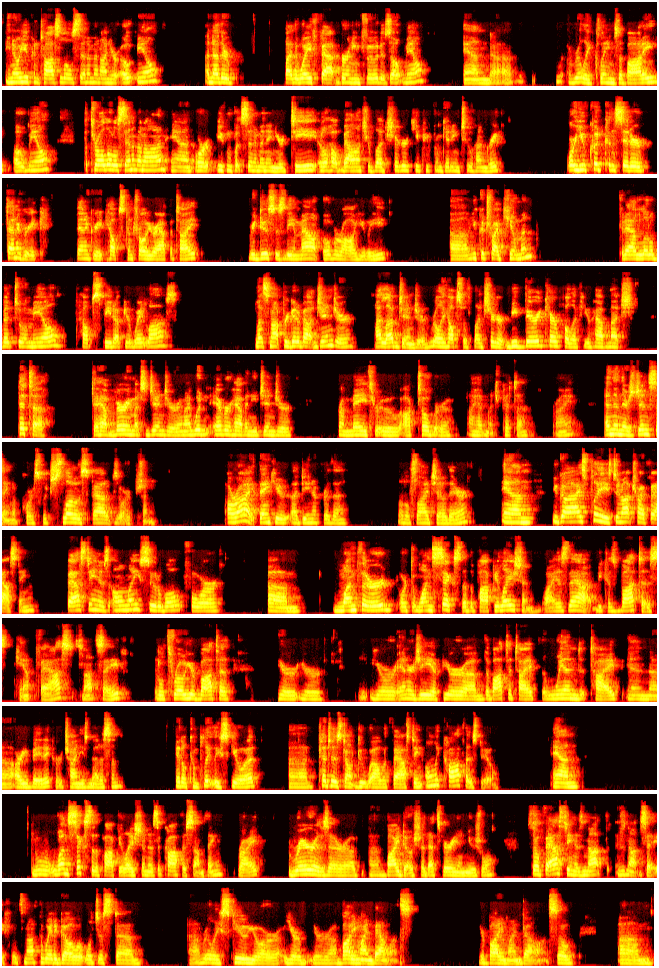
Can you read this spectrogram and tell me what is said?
You know, you can toss a little cinnamon on your oatmeal. Another, by the way, fat burning food is oatmeal and uh, really cleans the body, oatmeal. But throw a little cinnamon on, and or you can put cinnamon in your tea. It'll help balance your blood sugar, keep you from getting too hungry. Or you could consider fenugreek Fenugreek helps control your appetite, reduces the amount overall you eat. Uh, you could try cumin. Could add a little bit to a meal, help speed up your weight loss. Let's not forget about ginger. I love ginger. Really helps with blood sugar. Be very careful if you have much pitta to have very much ginger. And I wouldn't ever have any ginger from May through October. I had much pitta, right? And then there's ginseng, of course, which slows fat absorption. All right. Thank you, Adina, for the little slideshow there. And you guys, please do not try fasting. Fasting is only suitable for um, one third or to one sixth of the population. Why is that? Because vatas can't fast. It's not safe. It'll throw your vata, your your your energy, if you're um, the Vata type, the wind type in uh, Ayurvedic or Chinese medicine, it'll completely skew it. Uh, pittas don't do well with fasting, only kaphas do. And one sixth of the population is a kapha something, right? Rare is a, a bidosha, that's very unusual. So fasting is not is not safe. It's not the way to go. It will just uh, uh, really skew your your your uh, body mind balance, your body mind balance. So um,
